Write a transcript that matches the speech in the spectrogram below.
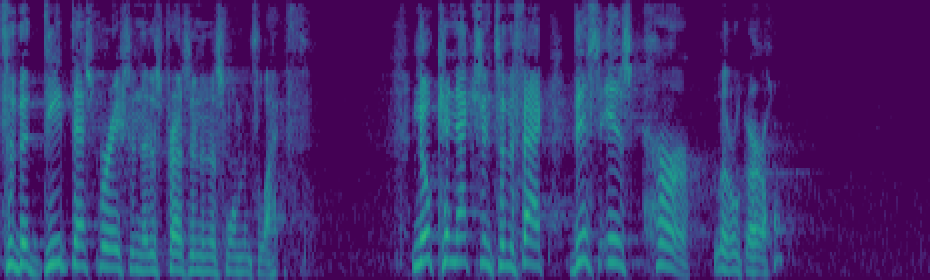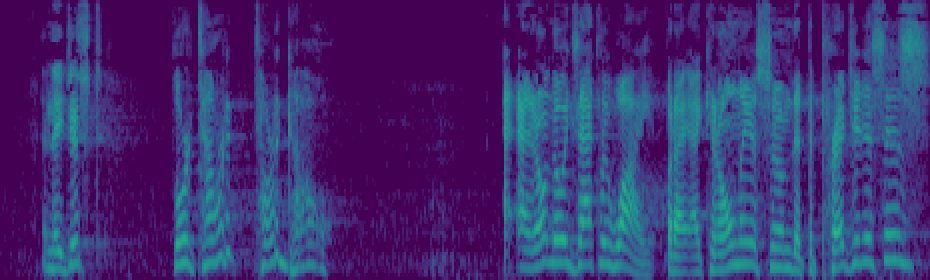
to the deep desperation that is present in this woman's life. No connection to the fact this is her little girl. And they just, Lord, tell her to, tell her to go. I, I don't know exactly why, but I, I can only assume that the prejudices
